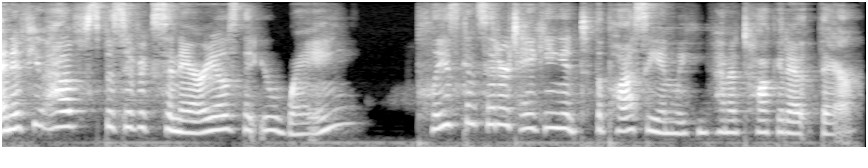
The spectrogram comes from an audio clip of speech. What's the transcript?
And if you have specific scenarios that you're weighing, please consider taking it to the posse and we can kind of talk it out there.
